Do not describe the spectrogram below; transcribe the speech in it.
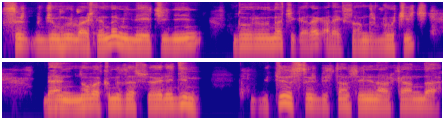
Sırp Cumhurbaşkanı da milliyetçiliğin doruğuna çıkarak Alexander Vučić ben Novak'ımıza söyledim. Bütün Sırbistan senin arkanda.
